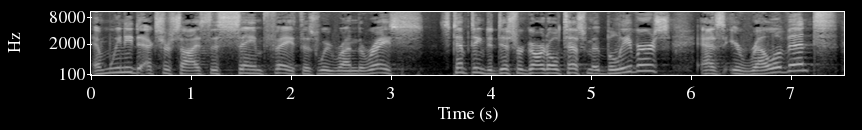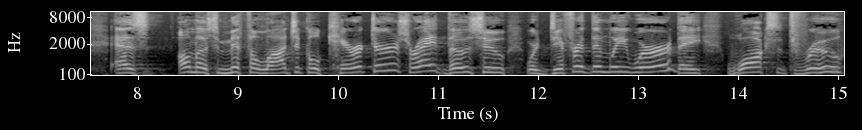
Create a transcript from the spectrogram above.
and we need to exercise this same faith as we run the race. It's tempting to disregard Old Testament believers as irrelevant, as almost mythological characters, right? Those who were different than we were. They walked through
